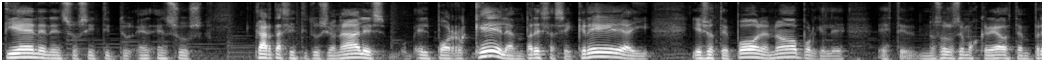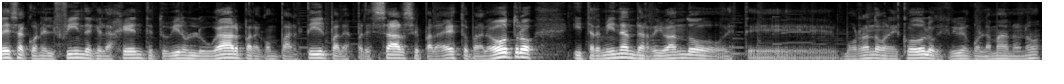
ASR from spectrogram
tienen en sus, en sus cartas institucionales, el por qué la empresa se crea y, ellos te ponen, ¿no? Porque le, este, nosotros hemos creado esta empresa con el fin de que la gente tuviera un lugar para compartir, para expresarse, para esto, para lo otro, y terminan derribando, este, borrando con el codo lo que escribieron con la mano, ¿no?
